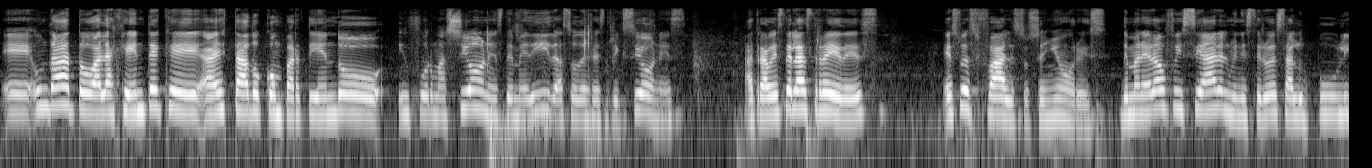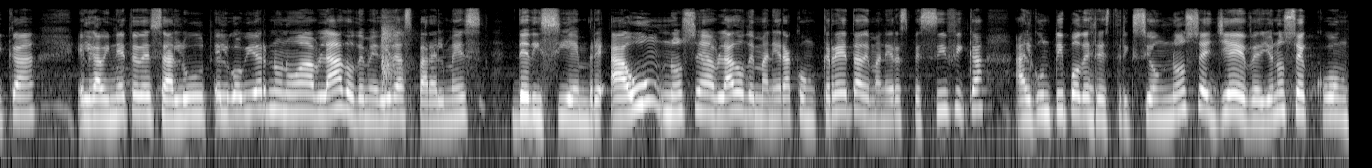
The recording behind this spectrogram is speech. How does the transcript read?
Eh, un dato a la gente que ha estado compartiendo informaciones de medidas o de restricciones a través de las redes, eso es falso, señores. De manera oficial, el Ministerio de Salud Pública, el Gabinete de Salud, el gobierno no ha hablado de medidas para el mes de diciembre. Aún no se ha hablado de manera concreta, de manera específica, algún tipo de restricción. No se lleve, yo no sé con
